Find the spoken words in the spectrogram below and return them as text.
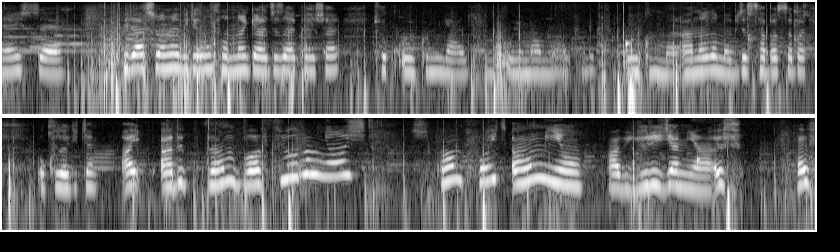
Neyse. Biraz sonra videonun sonuna geleceğiz arkadaşlar. Çok uykum geldi şimdi uyumam lazım. Uykum var anladın mı? Bir de sabah sabah okula gideceğim. Ay abi ben basıyorum ya. Spam point almıyor. Abi yürüyeceğim ya. Öf. Öf.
